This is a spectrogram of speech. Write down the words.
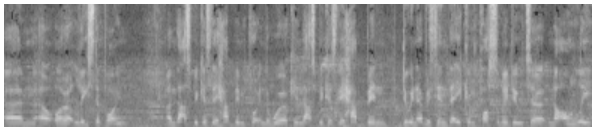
um, or at least a point and that's because they have been putting the work in. That's because they have been doing everything they can possibly do to not only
